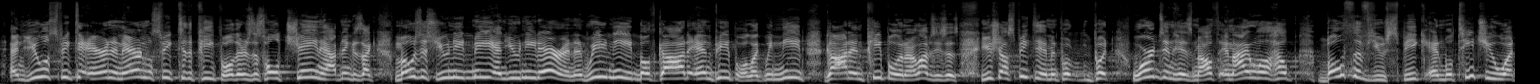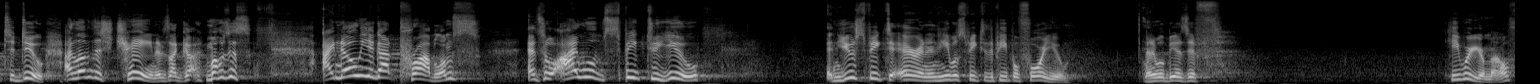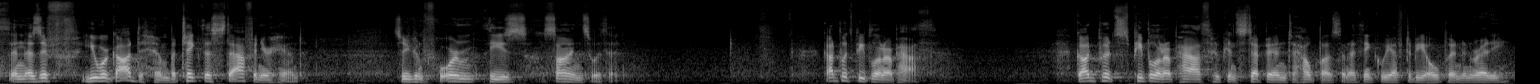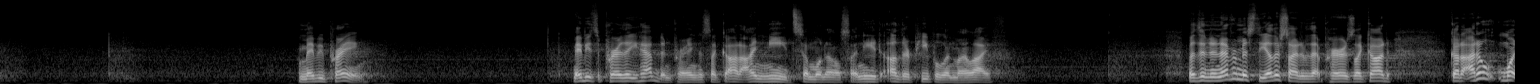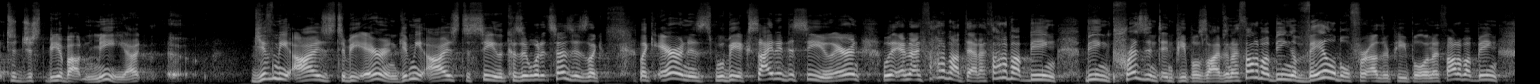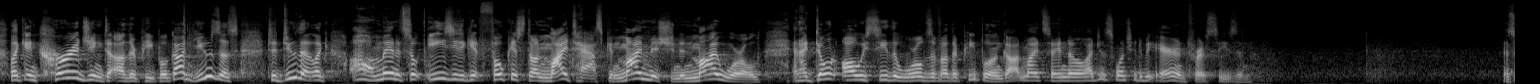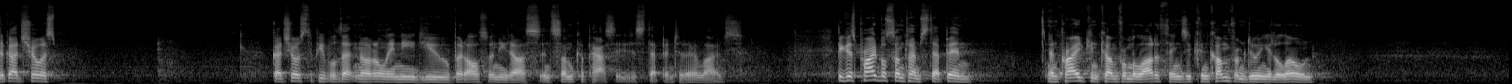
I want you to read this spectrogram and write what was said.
and you will speak to Aaron, and Aaron will speak to the people. There's this whole chain happening. It's like, Moses, you need me, and you need Aaron, and we need both God and people. Like, we need God and people in our lives. He says, You shall speak to him and put, put words in his mouth, and I will help both of you speak and will teach you what to do. I love this chain. It's like, God, Moses, I know you got problems, and so I will speak to you, and you speak to Aaron, and he will speak to the people for you. And it will be as if he were your mouth, and as if you were God to him. But take this staff in your hand so you can form these signs with it. God puts people in our path. God puts people in our path who can step in to help us, and I think we have to be open and ready. Or maybe praying. Maybe it's a prayer that you have been praying. It's like, God, I need someone else. I need other people in my life. But then to never miss the other side of that prayer is like, God, God, I don't want to just be about me. I, give me eyes to be Aaron. Give me eyes to see. Because what it says is like, like Aaron is will be excited to see you. Aaron, and I thought about that. I thought about being being present in people's lives, and I thought about being available for other people, and I thought about being like encouraging to other people. God use us to do that. Like, oh man, it's so easy to get focused on my task and my mission in my world, and I don't always see the worlds of other people. And God might say, no, I just want you to be Aaron for a season. And so God show us God show us the people that not only need you, but also need us in some capacity to step into their lives. Because pride will sometimes step in, and pride can come from a lot of things. It can come from doing it alone.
